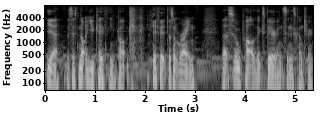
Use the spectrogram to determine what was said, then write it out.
yeah, this is not a UK theme park if it doesn't rain. That's all part of the experience in this country.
